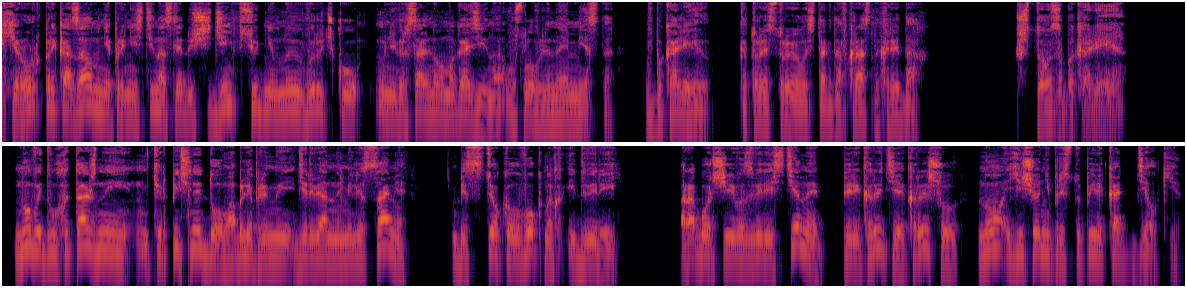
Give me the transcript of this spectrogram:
Хирург приказал мне принести на следующий день всю дневную выручку универсального магазина в условленное место, в Бакалею, которая строилась тогда в красных рядах. «Что за Бакалея?» Новый двухэтажный кирпичный дом, облепленный деревянными лесами, без стекол в окнах и дверей. Рабочие возвели стены, перекрытие, крышу, но еще не приступили к отделке.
